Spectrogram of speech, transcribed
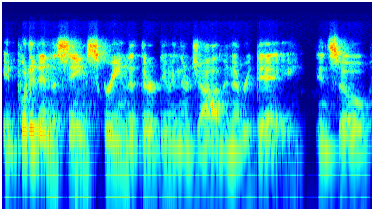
and put it in the same screen that they're doing their job in every day and so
